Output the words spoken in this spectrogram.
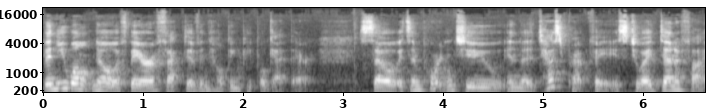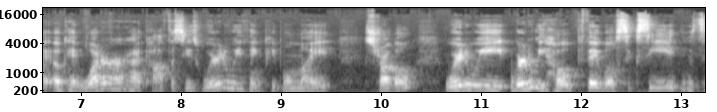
then you won't know if they are effective in helping people get there. So it's important to, in the test prep phase, to identify, okay, what are our hypotheses? Where do we think people might struggle? Where do we where do we hope they will succeed? It's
